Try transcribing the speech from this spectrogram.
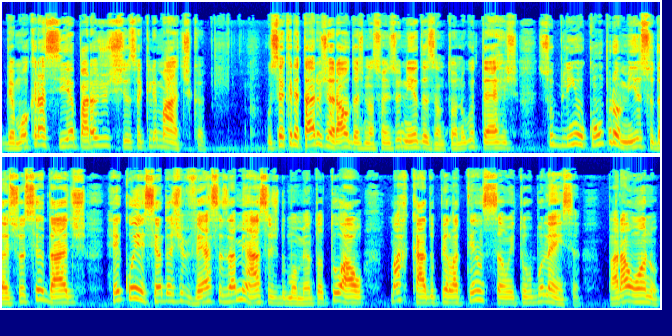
Democracia para a Justiça Climática. O secretário-geral das Nações Unidas, Antônio Guterres, sublinha o compromisso das sociedades reconhecendo as diversas ameaças do momento atual, marcado pela tensão e turbulência. Para a ONU,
